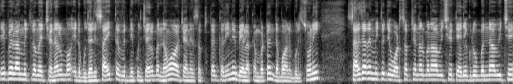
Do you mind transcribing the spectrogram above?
તે પહેલાં મિત્રો મેં ચેનલમાં એટલે ગુજરાતી સાહિત્ય નિકુંજ ચેનલ પર નવા આવે ચેનલ સબસ્ક્રાઈબ કરીને બે લાખન બટન દબાવવાનું ભૂલશો નહીં. સારા સારા મિત્રો જે વોટ્સઅપ ચેનલ બનાવી છે ટેલિગ્રુપ બનાવી છે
